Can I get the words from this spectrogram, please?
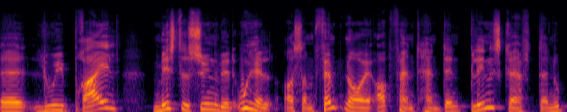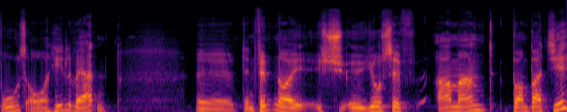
Øh, Louis Braille mistede synet ved et uheld, og som 15-årig opfandt han den blindeskrift, der nu bruges over hele verden. Øh, den 15-årige J- øh, Joseph Armand Bombardier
